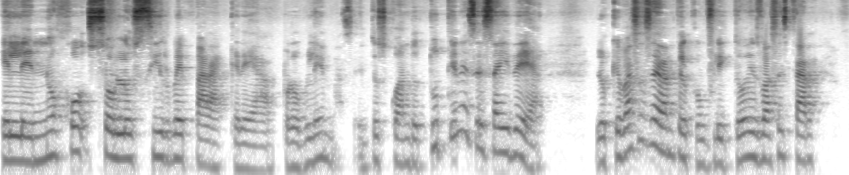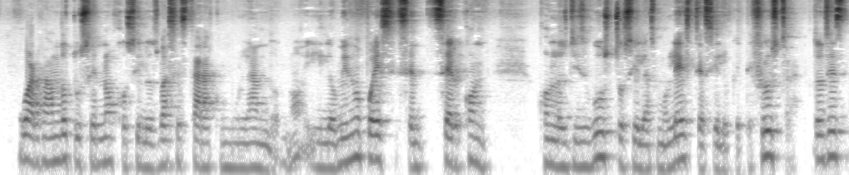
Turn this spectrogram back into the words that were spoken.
el enojo solo sirve para crear problemas. Entonces, cuando tú tienes esa idea, lo que vas a hacer ante el conflicto es vas a estar guardando tus enojos y los vas a estar acumulando, ¿no? Y lo mismo puede ser con, con los disgustos y las molestias y lo que te frustra. Entonces,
